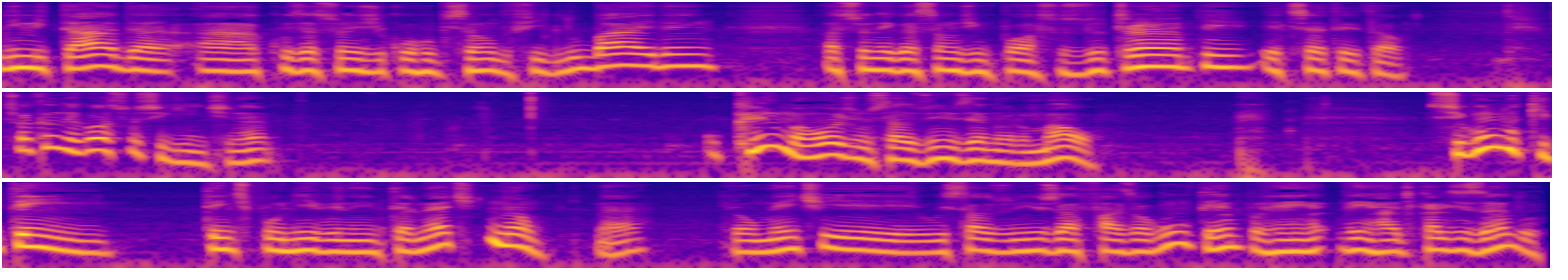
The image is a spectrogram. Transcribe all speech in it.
limitada a acusações de corrupção do filho do Biden, a sonegação de impostos do Trump, etc e tal. Só que o negócio é o seguinte, né? O clima hoje nos Estados Unidos é normal? Segundo o que tem, tem disponível na internet, não, né? Realmente, os Estados Unidos já faz algum tempo vem, vem radicalizando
